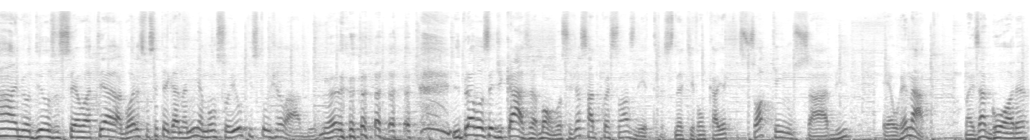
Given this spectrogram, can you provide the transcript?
Ai, meu Deus do céu, até agora se você pegar na minha mão sou eu que estou gelado, né? e pra você de casa, bom, você já sabe quais são as letras, né, que vão cair aqui. Só quem não sabe é o Renato. Mas agora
